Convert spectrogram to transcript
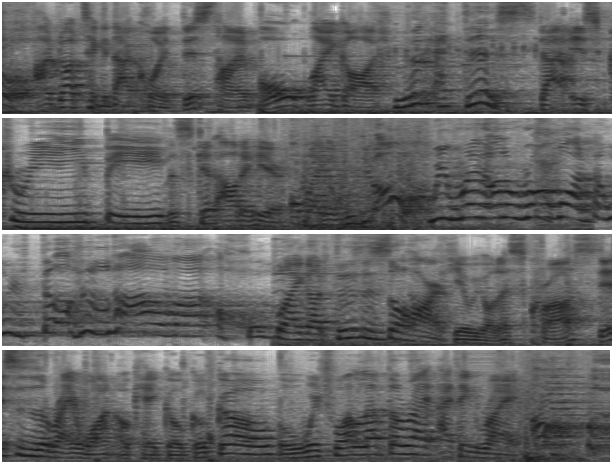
oh! I'm not taking that coin this time. Oh my gosh, look at this. That is creepy. Let's get out of here. Oh my god, we do. Oh, we went on the wrong one and we fell on the lava. Oh my god, this is so hard. Here we go. Let's cross. This is the right one. Okay, go, go, go. Oh, which one left or right? I think right. Oh!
